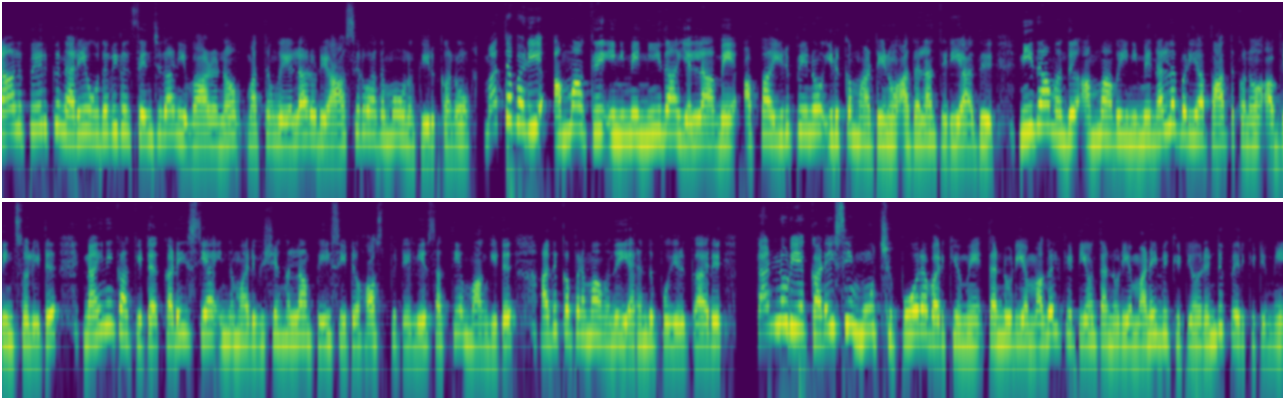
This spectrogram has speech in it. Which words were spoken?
நாலு பேருக்கு நிறைய உதவிகள் செஞ்சு தான் நீ வாழணும். மற்றவங்க எல்லாருடைய ஆசீர்வாதமும் உனக்கு இருக்கணும். மற்றபடி அம்மாக்கு இனிமே நீ தான் எல்லாமே. அப்பா இருப்பேனோ இருக்க மாட்டேனோ அதெல்லாம் தெரியாது. நீ தான் வந்து அம்மாவை இனிமே நல்லபடியாக பார்த்துக்கணும் அப்படின்னு சொல்லிட்டு நைனிகா கிட்ட கடைசியாக இந்த மாதிரி விஷயங்கள்லாம் பேசிட்டு ஹாஸ்பிட்டல்லையே சத்தியம் வாங்கிட்டு அதுக்கப்புறமா வந்து இறந்து போயிருக்காரு. தன்னுடைய கடைசி மூச்சு போகிற வரைக்குமே தன்னுடைய மகள்கிட்டையும் தன்னுடைய மனைவிக்கிட்டையும் ரெண்டு பேர்கிட்டயுமே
